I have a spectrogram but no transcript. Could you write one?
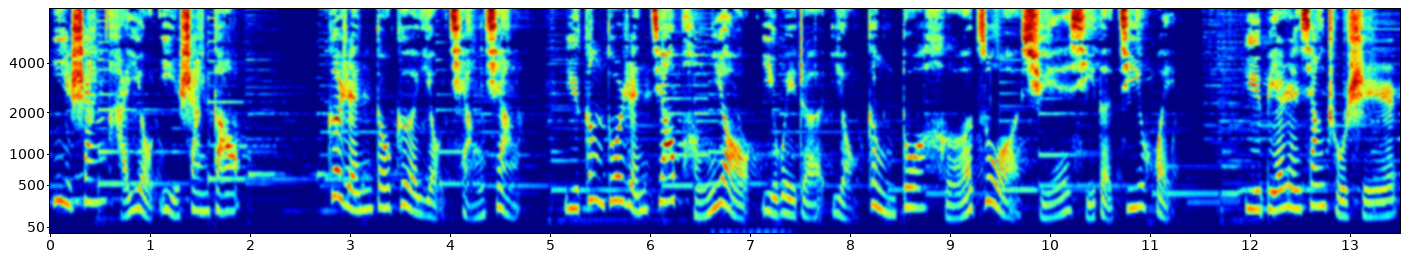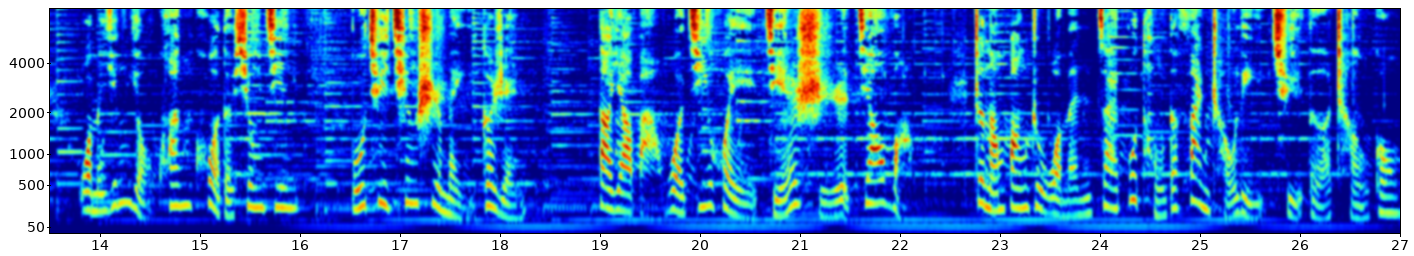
一山还有一山高，个人都各有强项。与更多人交朋友，意味着有更多合作、学习的机会。与别人相处时，我们应有宽阔的胸襟，不去轻视每一个人，倒要把握机会结识交往，这能帮助我们在不同的范畴里取得成功。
